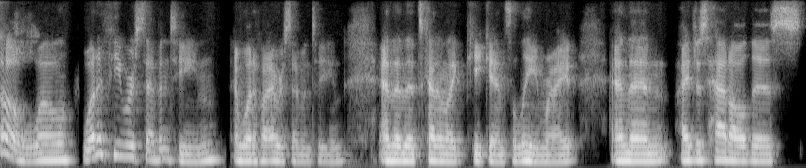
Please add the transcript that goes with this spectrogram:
oh well what if he were 17 and what if i were 17 and then it's kind of like kika and Saleem right? And then i just had all this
